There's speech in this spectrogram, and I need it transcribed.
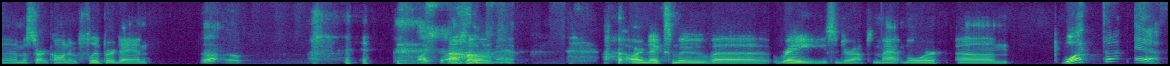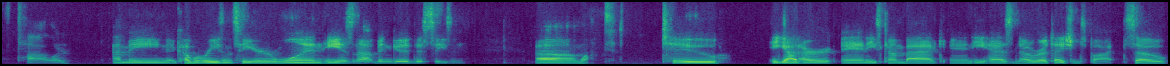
I'm gonna start calling him Flipper Dan. Uh oh, like that. Um. Our next move, uh, Rays drops Matt Moore. Um, What the f, Tyler? I mean, a couple reasons here. One, he has not been good this season. Um, What? Two, he got hurt and he's come back and he has no rotation spot. So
